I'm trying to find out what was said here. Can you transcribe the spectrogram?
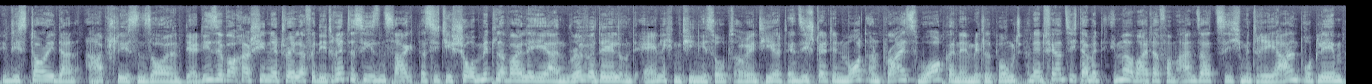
die die Story dann abschließen soll. Der diese Woche erschienene Trailer für die dritte Season zeigt, dass sich die Show mittlerweile eher an Riverdale und ähnlichen Teenie Soaps orientiert, denn sie stellt den Mord an Bryce Walker in den Mittelpunkt und entfernt sich damit immer weiter vom Ansatz, sich mit realen Problemen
